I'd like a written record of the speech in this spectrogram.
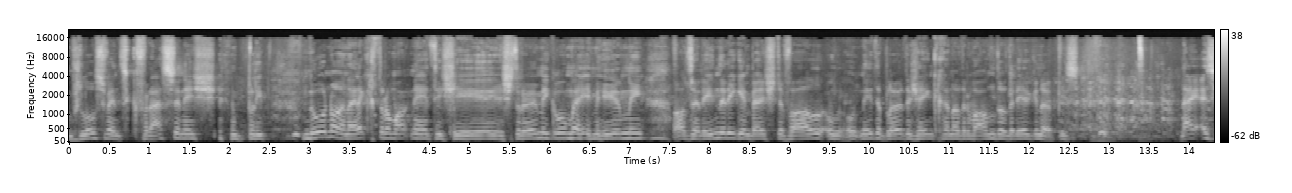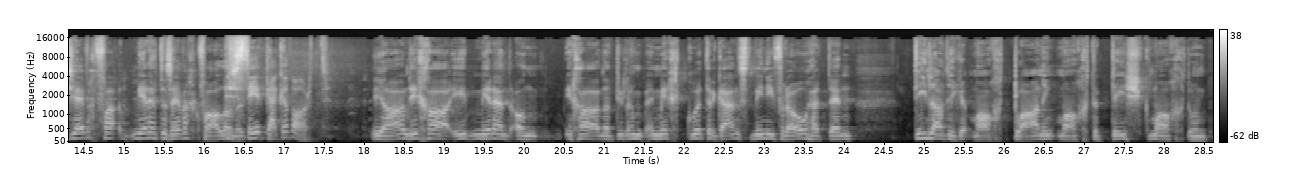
Am Schluss, wenn es gefressen ist, bleibt nur noch eine elektromagnetische Strömung um im Hirn als Erinnerung im besten Fall und, und nicht ein blöder Schinken an der Wand oder irgendetwas. Nein, es ist einfach, fa- mir hat das einfach gefallen. Das ist sehr Gegenwart. Ja, und ich habe, ich, wir haben, und ich habe natürlich mich gut ergänzt. Meine Frau hat dann die Einladungen gemacht, die Planung gemacht, den Tisch gemacht und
